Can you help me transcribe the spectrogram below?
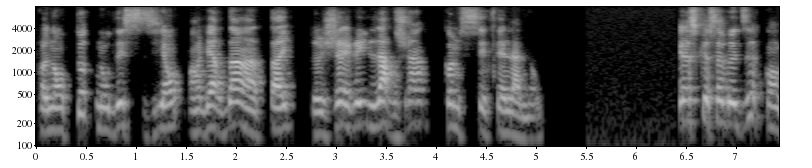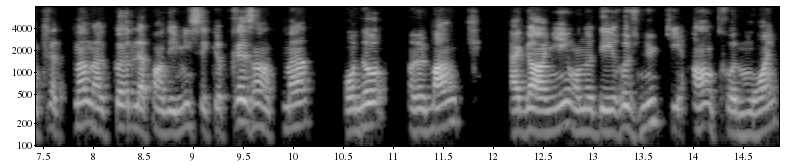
prenons toutes nos décisions en gardant en tête de gérer l'argent comme si c'était la nôtre. Qu'est-ce que ça veut dire concrètement dans le cas de la pandémie? C'est que présentement, on a un manque à gagner, on a des revenus qui entrent moins.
